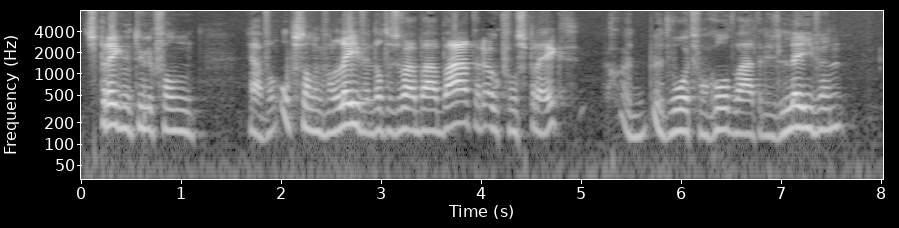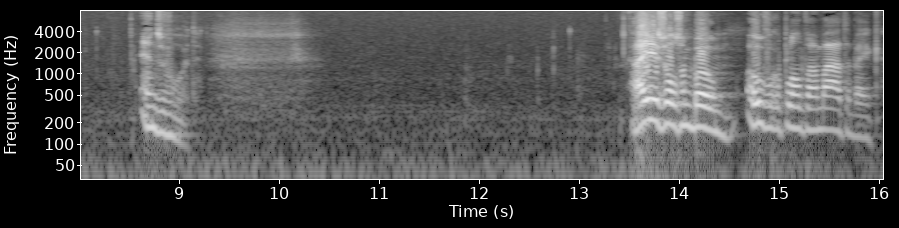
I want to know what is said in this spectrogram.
Het spreekt natuurlijk van, ja, van opstanding van leven. Dat is waar, waar water ook van spreekt. Het, het woord van God, water is leven, enzovoort. Hij is als een boom, overgeplant aan waterbeken.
